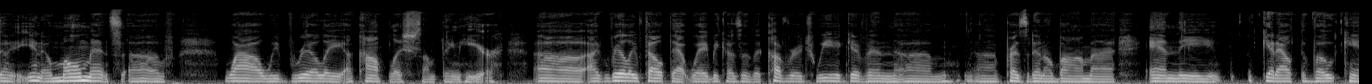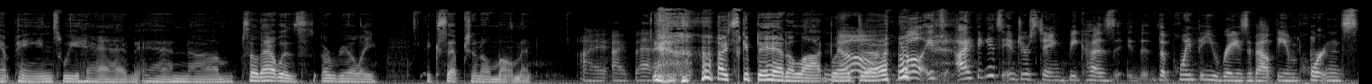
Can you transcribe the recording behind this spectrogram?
uh, you know moments of wow we've really accomplished something here uh, i really felt that way because of the coverage we had given um, uh, president obama and the get out the vote campaigns we had and um, so that was a really exceptional moment I, I bet. I skipped ahead a lot, but no. uh, well, it's. I think it's interesting because the point that you raise about the importance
